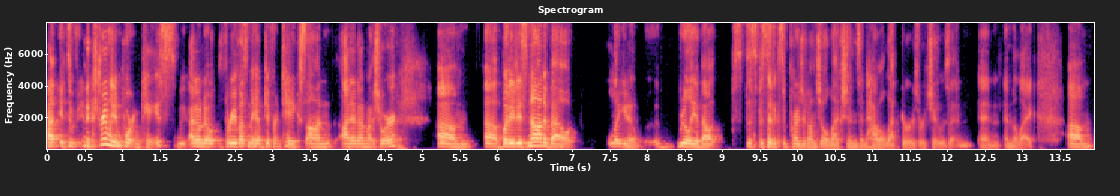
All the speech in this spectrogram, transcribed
uh, it's an extremely important case. We, I don't know, three of us may have different takes on, on it, I'm not sure. Um, uh, but it is not about like you know really about the specifics of presidential elections and how electors are chosen and and the like um,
